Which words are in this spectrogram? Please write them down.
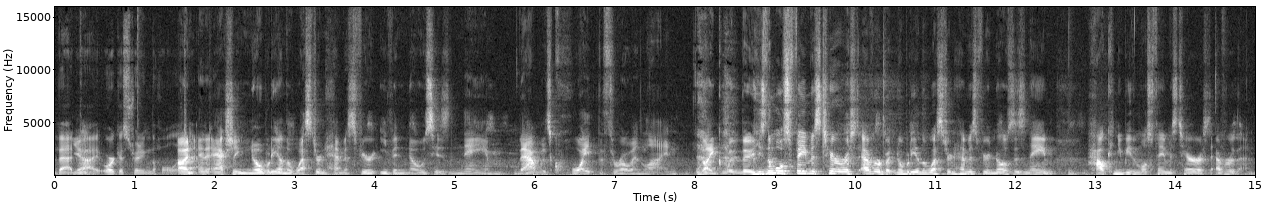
the bad Yeah. guy orchestrating the whole and, attack. and actually nobody on the Western Hemisphere even knows his name. That was quite the throw-in line. Like he's the most famous terrorist ever, but nobody in the Western Hemisphere knows his name. How can you be the most famous terrorist ever then?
